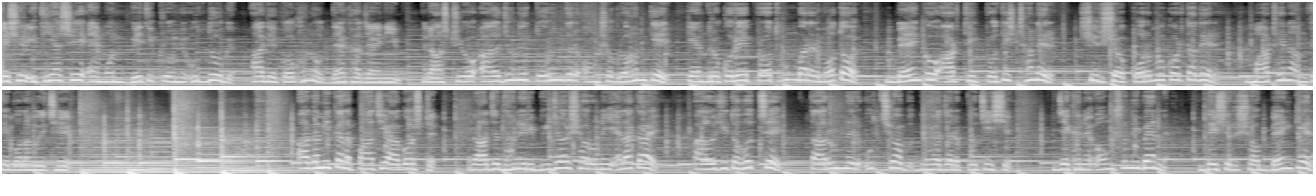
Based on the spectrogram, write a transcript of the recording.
দেশের ইতিহাসে এমন ব্যতিক্রমী উদ্যোগ আগে কখনো দেখা যায়নি। রাষ্ট্রীয় আয়োজনে তরুণদের অংশগ্রহণকে কেন্দ্র করে প্রথমবারের মতো ব্যাংক ও আর্থিক প্রতিষ্ঠানের শীর্ষ কর্মকর্তাদের মাঠে নামতে বলা হয়েছে। আগামীকাল পাঁচই আগস্ট রাজধানীর বিজয় সরণী এলাকায় আয়োজিত হচ্ছে তারুণ্যের উৎসব দুই যেখানে অংশ নেবেন দেশের সব ব্যাংকের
